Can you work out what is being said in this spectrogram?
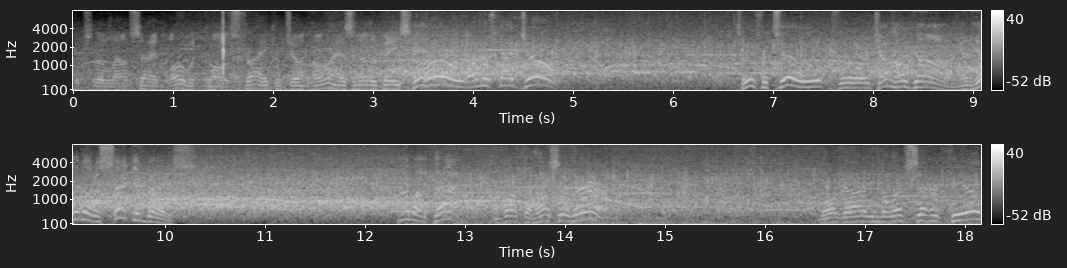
Pitch a little outside low, but called a strike. And Jung Ho has another base hit. Oh, almost got Joe. Two for two for Jung Ho Kang. and he'll go to second base. How about that? How about the hustle there? Ball got out in the left center field.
